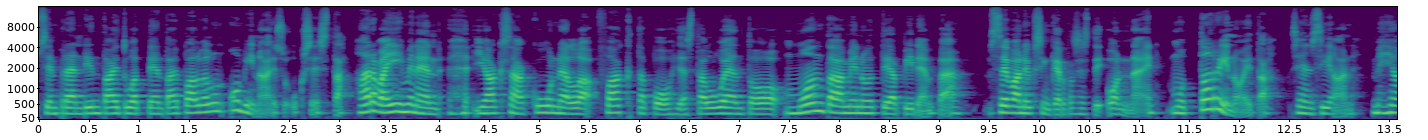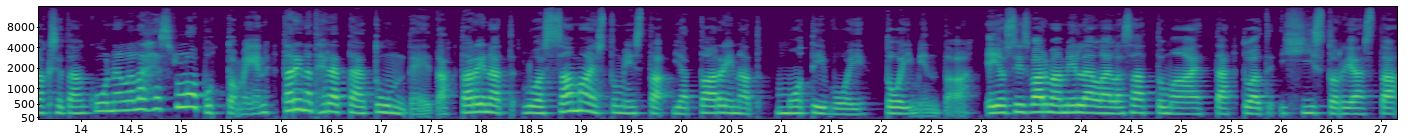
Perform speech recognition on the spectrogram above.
sen brändin tai tuotteen tai palvelun ominaisuuksista. Harva ihminen jaksaa kuunnella faktapohjasta luentoa montaa minuuttia pidempään Se vaan yksinkertaisesti on näin. Mutta tarinoita sen sijaan me jaksetaan kuunnella lähes loputtomiin. Tarinat herättää tunteita, tarinat luo samaistumista ja tarinat motivoi toimintaa. Ei ole siis varmaan millään lailla sattumaa, että tuolta historiasta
